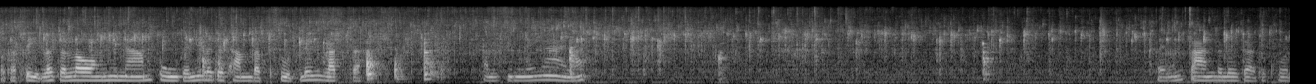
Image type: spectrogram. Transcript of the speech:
ปกติเราจะลองมีน้ำปรุงแต่นี่เราจะทำแบบสูตรเร่งรัดจ้ะทำกินง่ายๆเนาะใส่น้ำตาลไปเลยจ้ะทุกคน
